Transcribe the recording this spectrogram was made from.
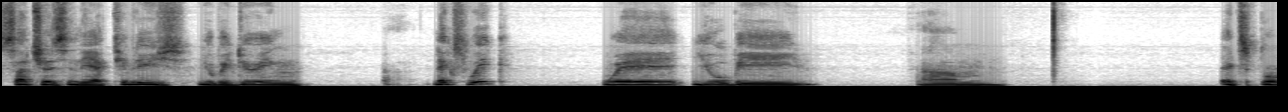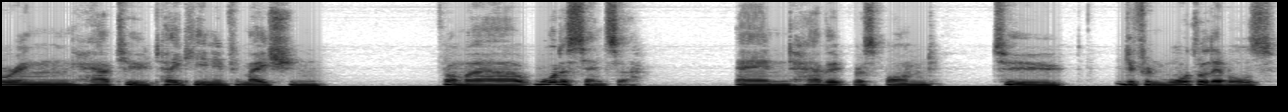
such as in the activities you'll be doing uh, next week, where you'll be um, exploring how to take in information from a water sensor and have it respond to different water levels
